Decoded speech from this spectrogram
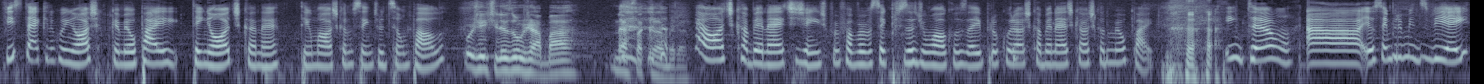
fiz técnico em ótica, porque meu pai tem ótica, né? Tem uma ótica no centro de São Paulo. Por gentileza, um jabá nessa câmera. É ótica Benete, gente. Por favor, você que precisa de um óculos aí, procura a ótica Benete, que é a ótica do meu pai. então, a, eu sempre me desviei.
